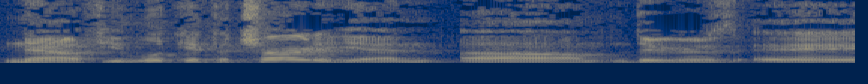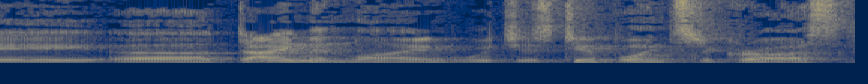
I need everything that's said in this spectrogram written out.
Now, if you look at the chart again, um, there's a uh, diamond line, which is two points to cross.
